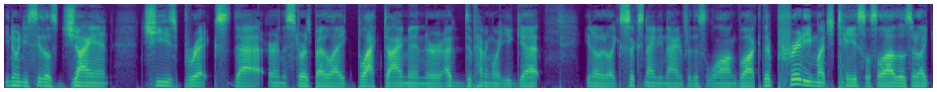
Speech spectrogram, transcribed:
you know, when you see those giant cheese bricks that are in the stores by like Black Diamond or uh, depending on what you get, you know, they're like six ninety nine for this long block. They're pretty much tasteless. A lot of those are like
